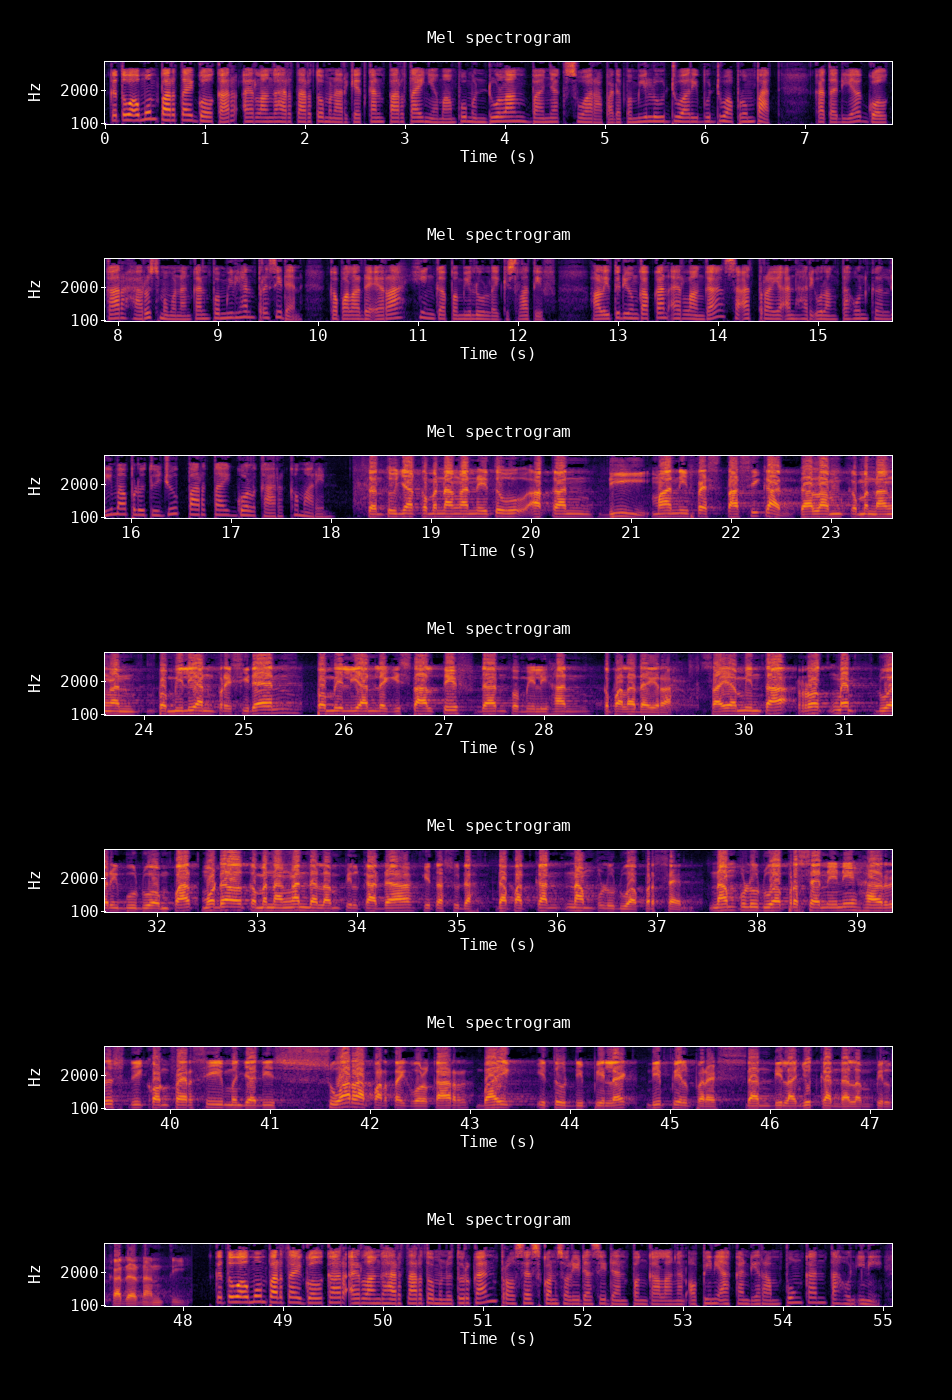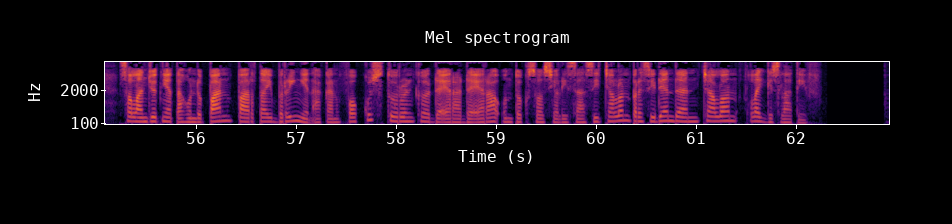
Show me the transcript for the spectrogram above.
Ketua Umum Partai Golkar, Airlangga Hartarto menargetkan partainya mampu mendulang banyak suara pada pemilu 2024. Kata dia, Golkar harus memenangkan pemilihan presiden, kepala daerah hingga pemilu legislatif. Hal itu diungkapkan Airlangga saat perayaan hari ulang tahun ke-57 Partai Golkar kemarin. Tentunya kemenangan itu akan dimanifestasikan dalam kemenangan pemilihan presiden, pemilihan legislatif, dan pemilihan kepala daerah Saya minta roadmap 2024, modal kemenangan dalam pilkada kita sudah dapatkan 62 persen. 62 persen ini harus dikonversi menjadi suara Partai Golkar, baik itu di Pileg, di Pilpres, dan dilanjutkan dalam pilkada nanti. Ketua Umum Partai Golkar Airlangga Hartarto menuturkan proses konsolidasi dan penggalangan opini akan dirampungkan tahun ini. Selanjutnya tahun depan partai beringin akan fokus turun ke daerah-daerah untuk sosialisasi calon presiden dan calon legislatif.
